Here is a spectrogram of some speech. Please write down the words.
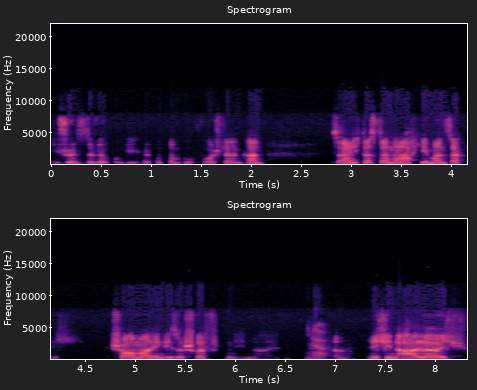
die schönste Wirkung, die ich mir von so einem Buch vorstellen kann, ist eigentlich, dass danach jemand sagt, ich schaue mal in diese Schriften hinein. Ja. Ja, nicht in alle, ich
